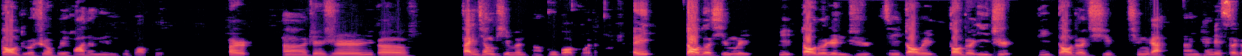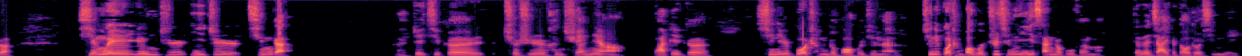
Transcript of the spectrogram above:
道德社会化的内容不包括，而啊这是一个反向提问啊，不包括的。A 道德行为，B 道德认知，C 道为道德意志，D 道德情情感啊！你看这四个行为、认知、意志、情感，哎，这几个确实很全面啊，把这个心理过程都包括进来了。心理过程包括知情意三个部分嘛，再再加一个道德行为，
